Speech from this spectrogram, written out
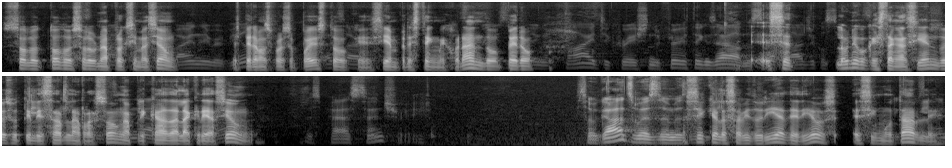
solo, todo es solo una aproximación. Esperamos, por supuesto, que siempre estén mejorando, pero lo único que están haciendo es utilizar la razón aplicada a la creación. Así que la sabiduría de Dios es inmutable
